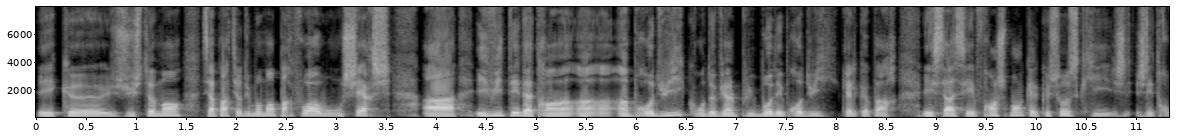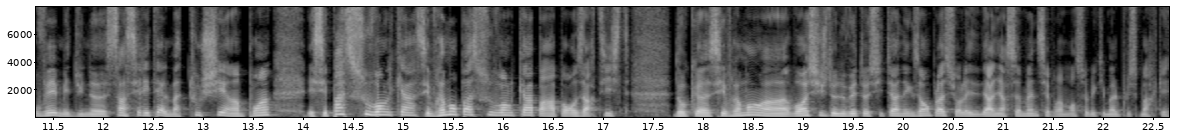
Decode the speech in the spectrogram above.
et que justement, c'est à partir du moment parfois où on cherche à éviter d'être un, produit qu'on devient le plus beau des produits quelque part. Et ça, c'est franchement quelque chose qui j'ai trouvé, mais d'une sincérité, elle m'a touché à un point, et c'est pas souvent le cas. C'est vraiment pas souvent le cas par rapport aux artistes. Donc euh, c'est vraiment, un... bon, si je devais te citer un exemple là sur les dernières semaines, c'est vraiment celui qui m'a le plus marqué.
